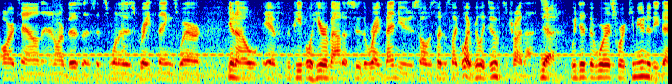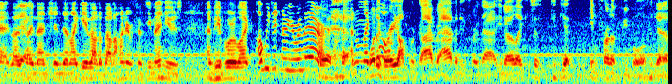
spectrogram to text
our town and our business. It's one of those great things where, you know, if the people hear about us through the right venues, all of a sudden it's like, oh, I really do have to try that. Yeah. We did the Royersford Community Day, as Yeah. I mentioned, and I gave out about 150 menus, and people were like, oh, we didn't know you were there. Yeah. And I'm like, what a great oppor- avenue for that. You know, like just to get in front of people. Yeah.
